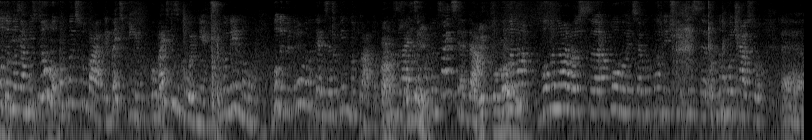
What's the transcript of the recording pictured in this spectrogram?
будемо замість цього компенсувати батьків, бо батьки згодні, що вони ну будуть отримувати як заробітну плату. А, називається зрозумів. компенсація, да. Бо вона, бо вона розраховується, виходячи із одного часу е,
